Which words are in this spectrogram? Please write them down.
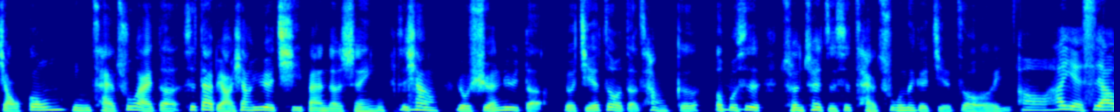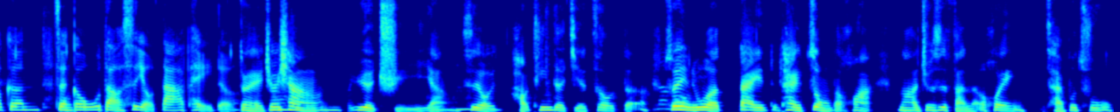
脚弓，你踩出来的是代表像乐器般的声音，是像有旋律的。有节奏的唱歌，而不是纯粹只是踩出那个节奏而已。哦，它也是要跟整个舞蹈是有搭配的。对，就像乐曲一样，嗯、是有好听的节奏的。嗯、所以如果带太重的话，那就是反而会踩不出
